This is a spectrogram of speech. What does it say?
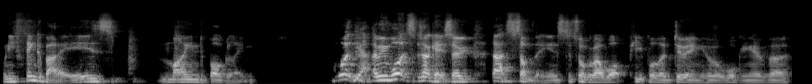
when you think about it, it is mind-boggling. What? Yeah. I mean, what's okay? So that's something is to talk about what people are doing who are walking over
